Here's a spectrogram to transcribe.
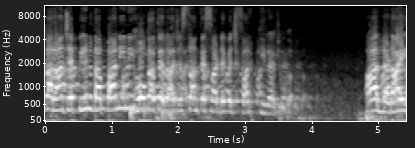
ਘਰਾਂ 'ਚ ਪੀਣ ਦਾ ਪਾਣੀ ਨਹੀਂ ਹੋਗਾ ਤੇ ਰਾਜਸਥਾਨ ਤੇ ਸਾਡੇ ਵਿੱਚ ਫ਼ਰਕ ਕੀ ਰਹਿ ਜਾਊਗਾ। ਆ ਲੜਾਈ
